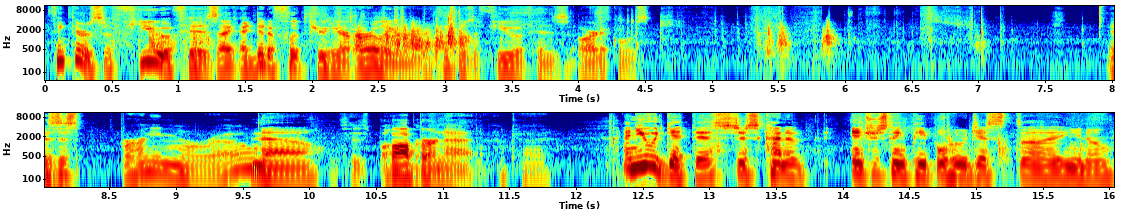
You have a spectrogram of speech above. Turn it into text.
I think there's a few of his. I, I did a flip through here earlier. I think there's a few of his articles. Is this Bernie Mireault? No. It says Bob Burnett. Burnett. Okay. And you would get this, just kind of interesting people who just, uh, you know,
